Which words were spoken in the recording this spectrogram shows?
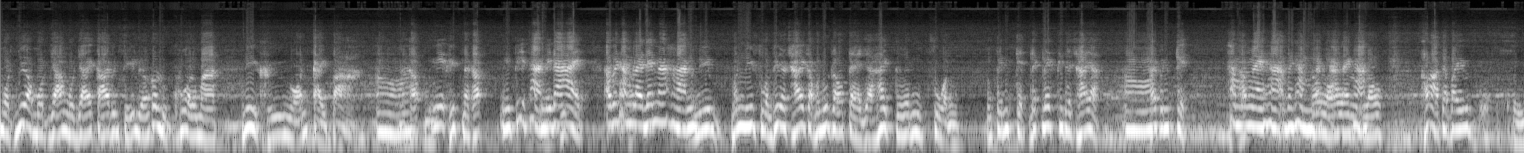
หมดเยื่อหมดยางหมดใยกลายเป็นสีเหลืองก็หลุดขั้วลงมา นี่คือหงอนไก่ป่าอ๋อนะครับมีมีพิษนะครับมีพิษทานไม่ได้ เอาไปทำอะไรได้ไหมคะ อันนี้มันมีส่วนที่จะใช้กับมนุษย์เราแต่อย่าให้เกินส่วน มันเป็นเกล็ดเล็ก ๆ ที่จะใช้อะอ๋อใช้เป็นเกล็ด ทำยังไงฮะเอาไปทำเรารักษาเราอะไรคะ เราเขาอาจจะไปหุง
